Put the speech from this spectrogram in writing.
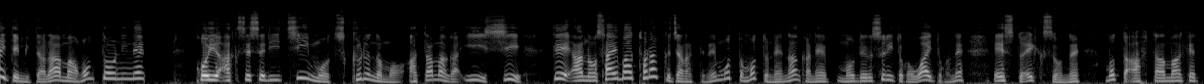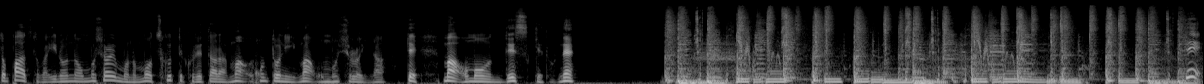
えてみたら、まあ、本当にねこういうアクセサリーチームを作るのも頭がいいし、で、あの、サイバートラックじゃなくてね、もっともっとね、なんかね、モデル3とか Y とかね、S と X をね、もっとアフターマーケットパーツとかいろんな面白いものも作ってくれたら、まあ本当に、まあ面白いなって、まあ思うんですけどね。で、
